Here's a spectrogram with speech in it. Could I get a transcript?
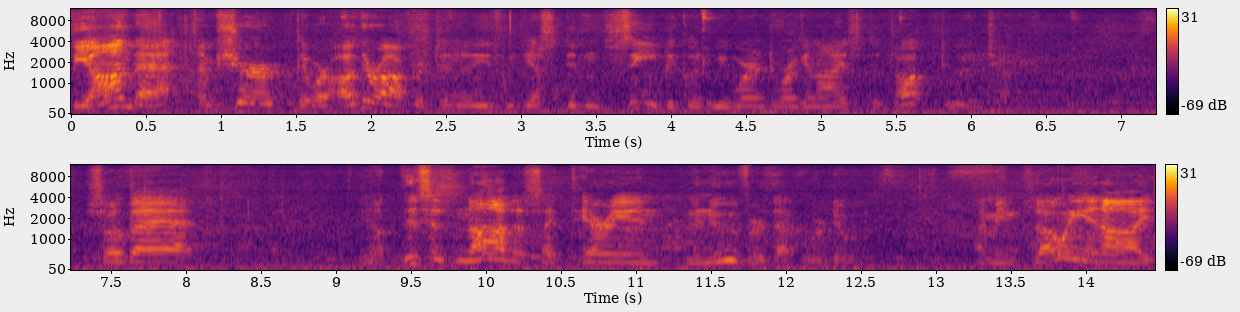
beyond that, I'm sure there were other opportunities we just didn't see because we weren't organized to talk to each other. So that, you know, this is not a sectarian maneuver that we're doing. I mean, Zoe and I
